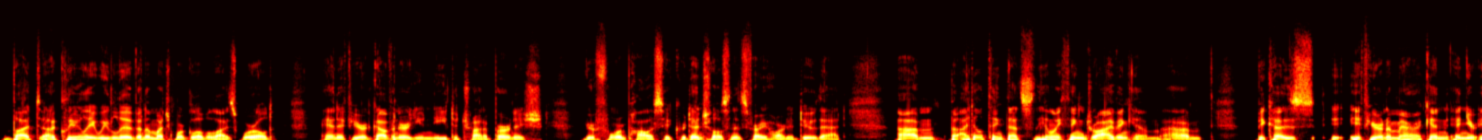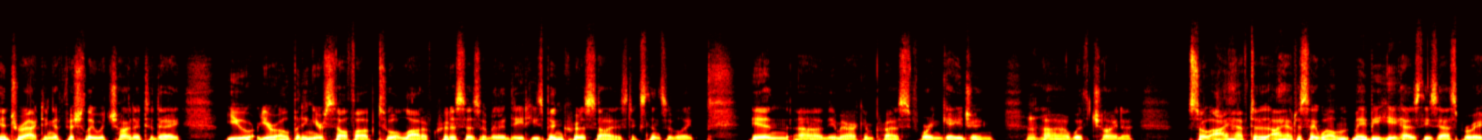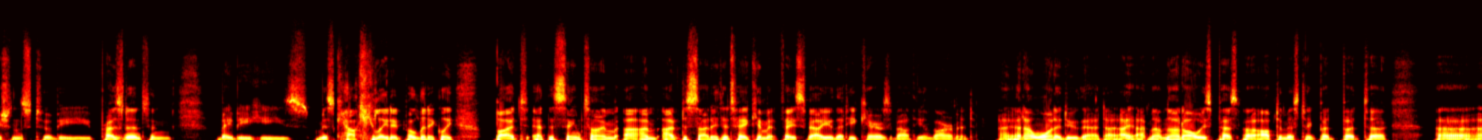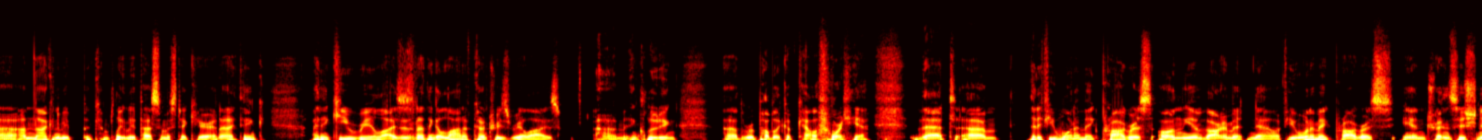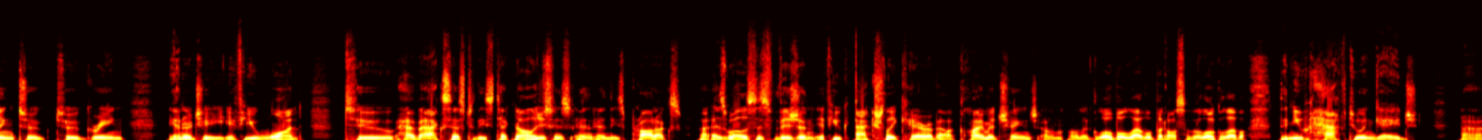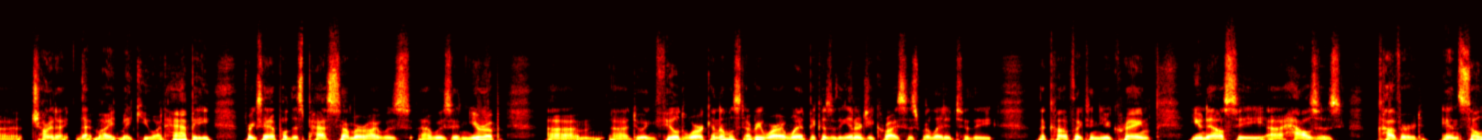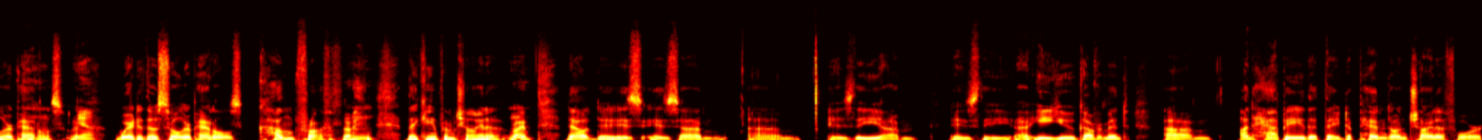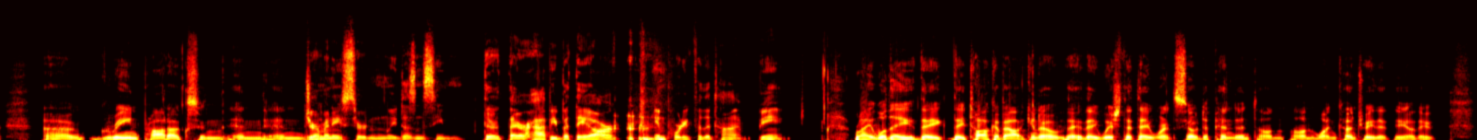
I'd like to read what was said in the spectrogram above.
But uh, clearly, we live in a much more globalized world. And if you're a governor, you need to try to burnish your foreign policy credentials, and it's very hard to do that. Um, but I don't think that's the only thing driving him. Um, because if you're an American and you're interacting officially with China today, you you're opening yourself up to a lot of criticism, and indeed he's been criticized extensively in uh, the American press for engaging mm-hmm. uh, with China so I have to I have to say, well, maybe he has these aspirations to be president, and maybe he's miscalculated politically. But at the same time, i have decided to take him at face value that he cares about the environment, and I want to do that. I, am not always pes- uh, optimistic, but but uh, uh, I'm not going to be completely pessimistic here. And I think I think he realizes, and I think a lot of countries realize um, including uh, the Republic of California, that um, that if you want to make progress on the environment now, if you want to make progress in transitioning to to green energy, if you want to have access to these technologies and, and these products, uh, as well as this vision, if you actually care about climate change on, on a global level, but also the local level, then you have to engage uh, China that might make you unhappy. For example, this past summer I was I was in Europe um, uh, doing field work, and almost everywhere I went, because of the energy crisis related to the the conflict in Ukraine, you now see uh, houses covered in solar mm-hmm. panels. Mm-hmm. Yeah. Where did those solar panels come from? Mm. they came from China, mm. right? Now is is um, um, is the um, is the uh, EU government um, unhappy that they depend on China for uh, green products and and and Germany certainly doesn't seem they're they're happy, but they are importing for the time being. Right. Well, they, they, they talk about you know they, they wish that they weren't so dependent on, on one country that you know they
